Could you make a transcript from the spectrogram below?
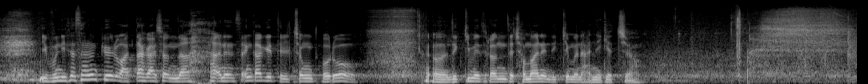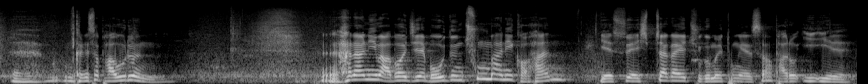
이분이 새사랑 교회를 왔다 가셨나 하는 생각이 들 정도로 어, 느낌이 들었는데 저만의 느낌은 아니겠죠. 그래서 바울은 하나님 아버지의 모든 충만이 거한 예수의 십자가의 죽음을 통해서 바로 이 일,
